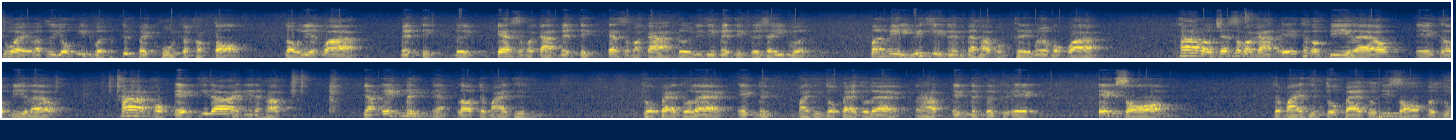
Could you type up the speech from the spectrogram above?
ช่วยแล้วคือยกอินเวอร์ขึ้นไปคูณกับคำตอบ เราเรียกว่าเมตริกโดยแก้สมการเมตริกแก้สมการโดยวิธีเมตริกโดยใช้อินเวอร์มันมีอีกวิธีหนึ่งนะครับของเคลเมอร์บอกว่า ถ้าเราใช้สมการ x เท่ากับ b แล้ว x เท่ากับ b แล้วค่าของ x ที่ได้นี่นะครับ อย่าง x 1เนี่ยเราจะหมายถึงตัวแปรตัวแรก x 1หมายถึงตัวแปรตัวแรกนะครับ x 1ก็คือ x x 2 จะหมายถึงตัวแปรตัวที่ 2 ก็คือ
